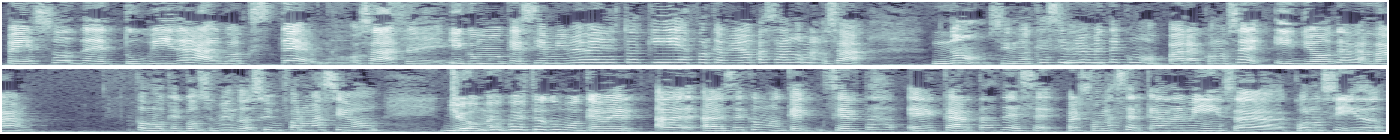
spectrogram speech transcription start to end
peso de tu vida a algo externo, o sea, Sí. y como que si a mí me ven esto aquí es porque a mí me va a pasar algo mal, o sea, no, sino es que simplemente como para conocer, y yo de verdad como que consumiendo su información, yo me he puesto como que a ver, a, a veces como que ciertas eh, cartas de personas cerca de mí, o sea, conocidos,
